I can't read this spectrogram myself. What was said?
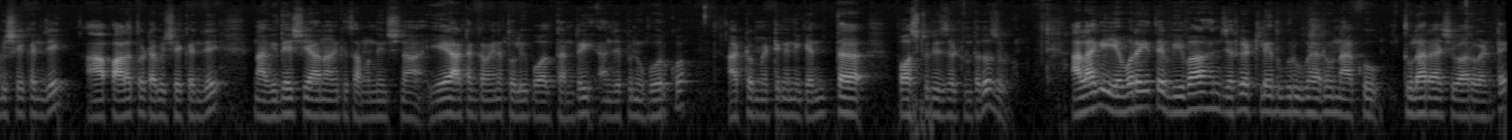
అభిషేకం చేయి ఆ పాలతోటి అభిషేకం చేయి. నా విదేశీయానానికి సంబంధించిన ఏ ఆటంకమైనా తొలగిపోవాలి తండ్రి అని చెప్పి నువ్వు కోరుకో. ఆటోమేటిక్గా నీకు ఎంత పాజిటివ్ రిజల్ట్ ఉంటుందో చూడు. అలాగే ఎవరైతే వివాహం జరగట్లేదు గురుగారు నాకు తులారాశి వారు అంటే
